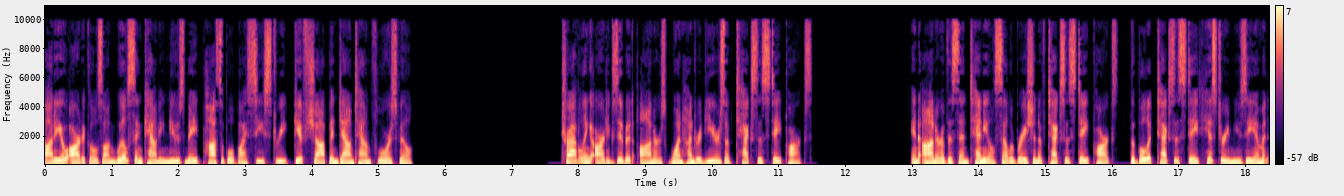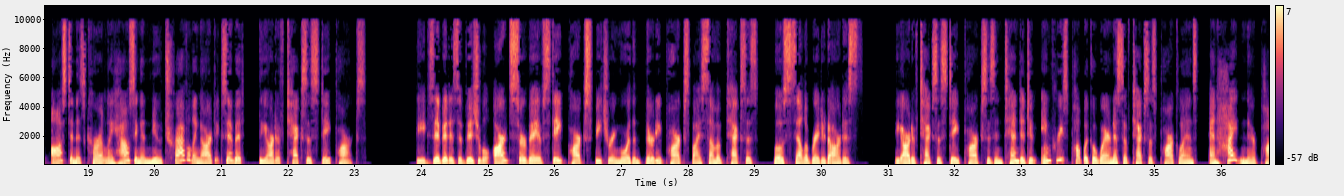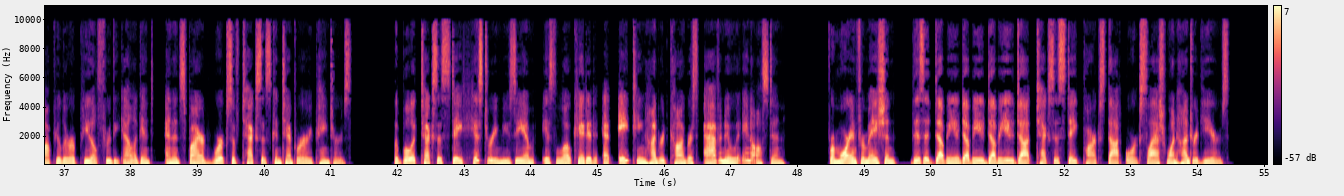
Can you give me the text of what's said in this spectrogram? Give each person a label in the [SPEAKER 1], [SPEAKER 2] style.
[SPEAKER 1] Audio articles on Wilson County News made possible by C Street Gift Shop in downtown Floresville. Traveling Art Exhibit honors 100 years of Texas state parks. In honor of the centennial celebration of Texas state parks, the Bullock Texas State History Museum in Austin is currently housing a new traveling art exhibit, The Art of Texas State Parks. The exhibit is a visual arts survey of state parks featuring more than 30 parks by some of Texas' most celebrated artists. The Art of Texas State Parks is intended to increase public awareness of Texas parklands and heighten their popular appeal through the elegant and inspired works of Texas contemporary painters. The Bullock Texas State History Museum is located at 1800 Congress Avenue in Austin. For more information, visit www.texasstateparks.org/100 years.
